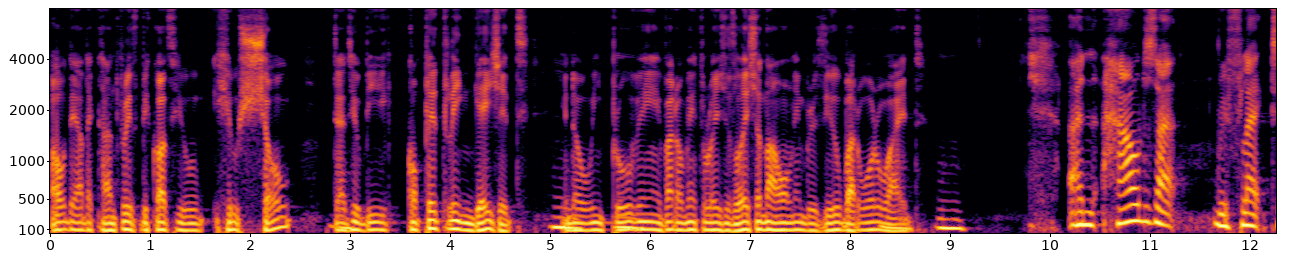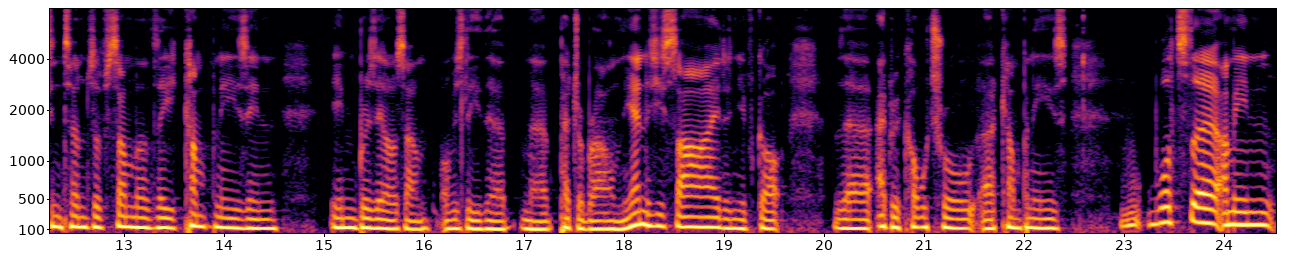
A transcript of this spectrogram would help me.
all the other countries because he he'll show that he'll be completely engaged, mm-hmm. you know, improving mm-hmm. environmental legislation not only in Brazil but worldwide. Mm-hmm. And how does that reflect in terms of some of the companies in in Brazil. So obviously the uh, Petrobras on the energy side, and you've got the agricultural uh, companies. What's the? I mean,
